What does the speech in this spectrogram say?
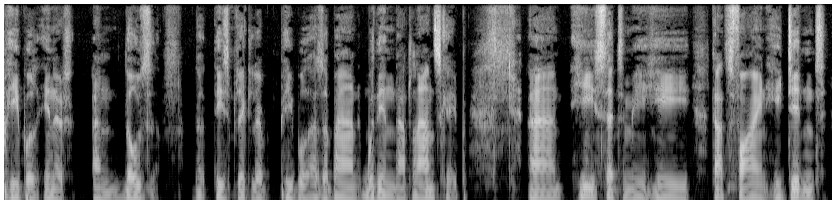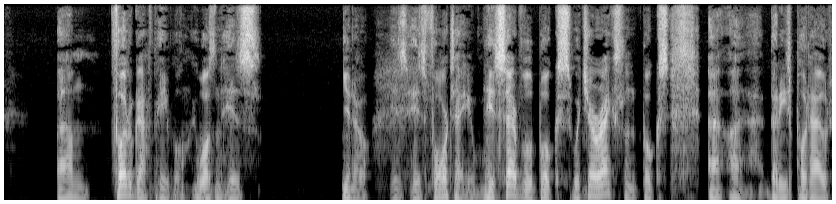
people in it, and those these particular people as a band within that landscape. And he said to me, he that's fine. He didn't um, photograph people. It wasn't his you know his his forte. His several books, which are excellent books uh, uh, that he's put out,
